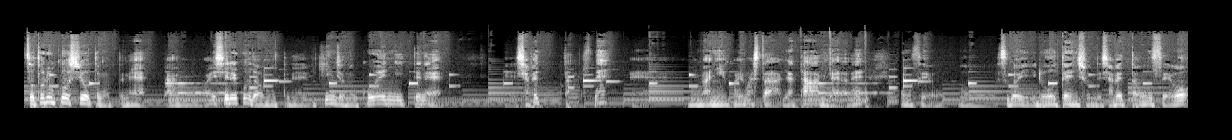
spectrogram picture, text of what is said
外録をしようと思ってね、あの、IC レコーダーを持ってね、近所の公園に行ってね、喋、ったんですね。えー、2万人超えました。やったーみたいなね、音声を、すごいローテンションで喋った音声を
